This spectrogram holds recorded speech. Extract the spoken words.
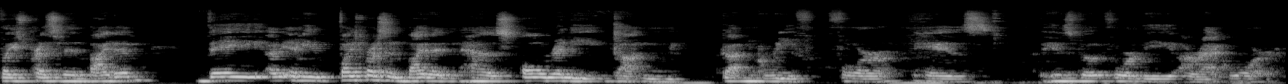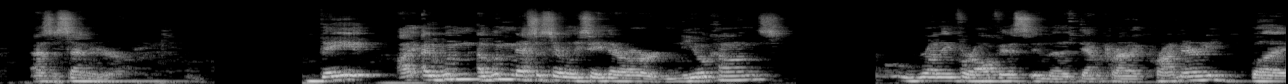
Vice President Biden. They, I mean, Vice President Biden has already gotten gotten grief for his his vote for the Iraq War as a senator. They I, I wouldn't I wouldn't necessarily say there are neocons running for office in the Democratic primary, but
